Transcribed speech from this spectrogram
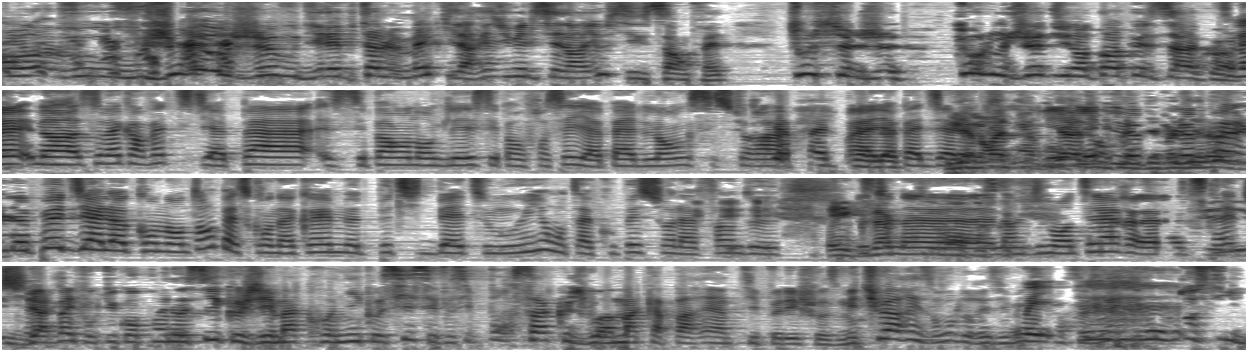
en- vous, vous jouez au jeu, vous direz, putain, le mec, il a résumé le scénario, c'est ça, en fait. Tout ce jeu, tout le jeu, tu n'entends que ça, quoi. C'est vrai, non, c'est vrai qu'en fait, il y a pas, c'est pas en anglais, c'est pas en français, il y a pas de langue, c'est sur Il un, n'y a pas de Ouais, il y a pas de dialogue. pas de le, de peu, dialogue. le peu de dialogue qu'on entend, parce qu'on a quand même notre petite bête Moui, on t'a coupé sur la fin de, de ton Exactement. euh, argumentaire euh. Jalma, il faut que tu comprennes aussi que j'ai ma chronique aussi. C'est aussi pour ça que je dois m'accaparer un petit peu les choses. Mais tu as raison, le résumé Oui. français est tout aussi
